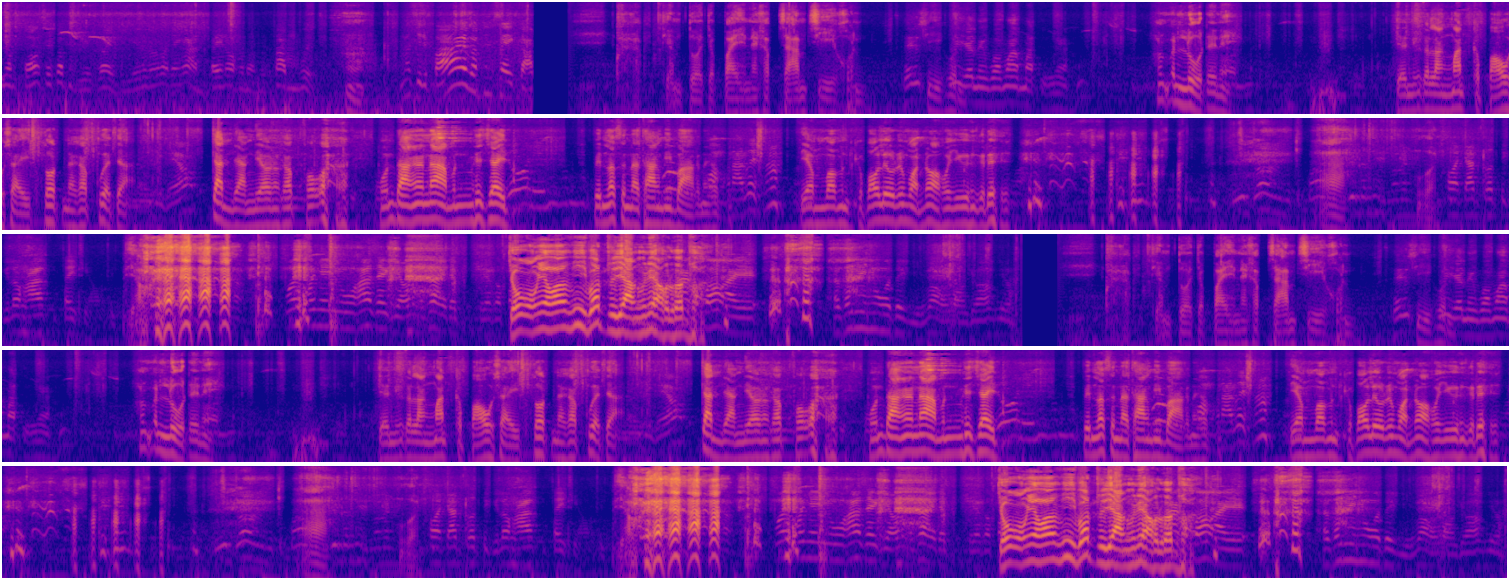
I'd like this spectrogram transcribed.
ยังฟ้องใช้ก็เบียดไว้เดี๋ยวเราก็ได้งานไปนอกขนาดมันค่ำเว้ยอ่ามันสิไปแบบเป็นใส่กลับนะครับเตรียมตัวจะไปนะครับสามสี่คนสี่คนที่นึงว่ามามัดอย่างเงี้ยมันมันหลุดได้เนี่ย เดี๋ยวนี้กำลังมัดกระเป๋าใส่รถนะครับ เพื่อจะแล้วกั้นอย่างเดียวนะครับ เพราะว่าหนทางข้างหน้ามันไม่ใช่เป็นลักษณะทางวิบากนะครับขนาดเลยเตรียมว่ามันกระเป๋าเร็วในหมอนนอกคนอื่นก็ได้อ่าอ้วนพอจับตัวติดแล้วฮะใส่เขียวเดี๋ยวไม่ไม่ยังอยู่ฮะใส่เขียวไม่ใช่แต่เดี๋ยวก็โจกของเนี่ยว่ามีวัดตัวอย่างอยู่เนี่ยเอารถก็มาไอ้แต่ก็ยังอยู่ใส่เขียวบอกบอกอยู่ครับอยู่นะครับเตรียมตัวจะไปนะครับสามสี่คน สี่คนที่นึงว่ามามัดอย่างเงี้ยมันมันหลุดได้เนี่ยเดี๋ยวนี้กำลังมัดกระเป๋าใส่รถนะครับ เพื่อจะแล้วกั้นอย่างเดียวนะครับ เพราะว่าหนทางข้างหน้ามันไม่ใช่เป็นลักษณะทางวิบากนะครับ ขนาดเลยเตรียมว่ามันกระเป๋าเร็วในหมอนนอกคนอื่นก็ได้อ่าอ้วนพอจับตัวติดแล้วฮะใส่เขียวเดี๋ยว ไม่ไม่ยังอยู่ฮะใส่เขียวไม่ใช่แต่เดี๋ยวก็โจกของเนี่ยว่ามีวัดตัวอย่างอยู่เนี่ยเอารถมา 他肯定用我的语音吧，我忘记了。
